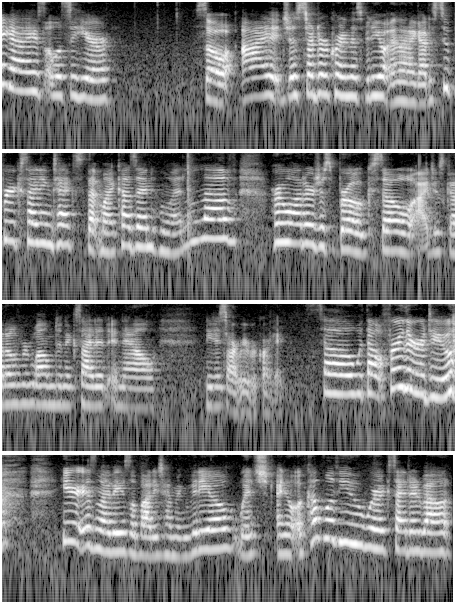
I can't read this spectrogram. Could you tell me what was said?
Hey guys, Alyssa here. So I just started recording this video and then I got a super exciting text that my cousin, who I love, her water just broke. So I just got overwhelmed and excited and now need to start re-recording. So without further ado, here is my basal body temping video, which I know a couple of you were excited about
